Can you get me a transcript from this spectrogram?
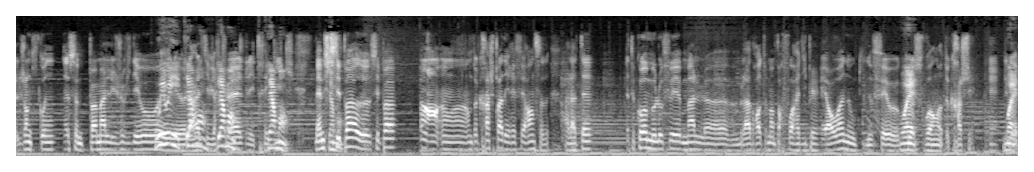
les gens qui connaissent pas mal les jeux vidéo oui, et oui, la réalité virtuelle, les très clairement, Même si c'est pas, c'est pas, on ne crache pas des références à la tête comme le fait mal euh, maladroitement parfois Ready Player One ou qui ne fait euh, souvent te cracher. Ouais.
